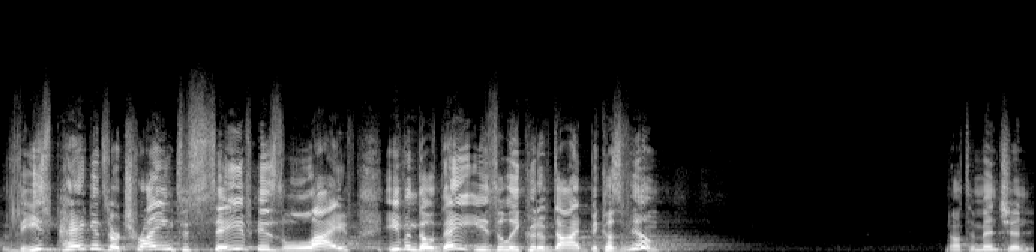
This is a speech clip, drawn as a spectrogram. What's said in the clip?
these pagans are trying to save his life, even though they easily could have died because of him. Not to mention,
